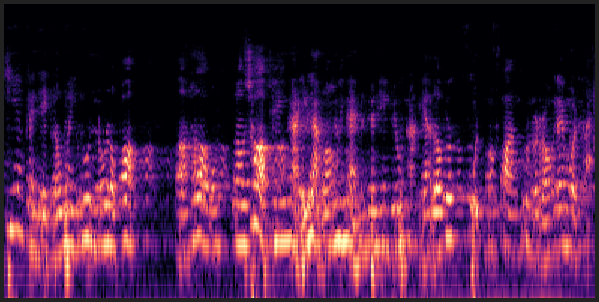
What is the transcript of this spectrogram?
ที่ยังเป็นเด็กแล้ววัยรุ่นเนอะเราก็เออถ้าเราเราชอบเพลงไหนหรืออยากร้องเพลงไหนมันเป็นเพลงยุคไหนอะเราก็ขุดมาฟังคุณร้องได้หมดแหละ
